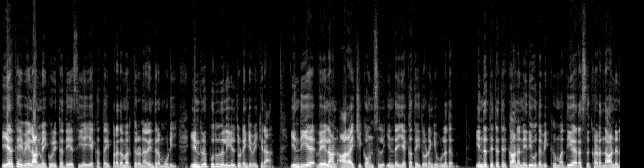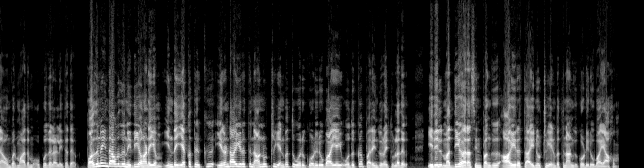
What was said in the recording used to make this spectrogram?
இயற்கை வேளாண்மை குறித்த தேசிய இயக்கத்தை பிரதமர் திரு. நரேந்திர மோடி இன்று புதுதில்லியில் தொடங்கி வைக்கிறார். இந்திய வேளாண் ஆராய்ச்சி கவுன்சில் இந்த இயக்கத்தை தொடங்கியுள்ளது. இந்த திட்டத்திற்கான நிதி உதவிக்கு மத்திய அரசு கடந்த ஆண்டு நவம்பர் மாதம் ஒப்புதல் அளித்தது. பதினைந்தாவது நிதி ஆணையம் இந்த இயக்கத்திற்கு இரண்டாயிரத்து நானூற்று எண்பத்து ஒரு கோடி ரூபாயை ஒதுக்க பரிந்துரைத்துள்ளது. இதில் மத்திய அரசின் பங்கு ஆயிரத்து ஐநூற்று எண்பத்து நான்கு கோடி ரூபாயாகும்.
